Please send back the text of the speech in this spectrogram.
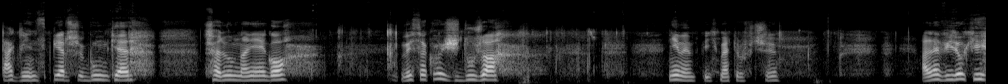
Tak więc pierwszy bunkier, wszedłem na niego. Wysokość duża, nie wiem, 5 metrów czy. Ale widoki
